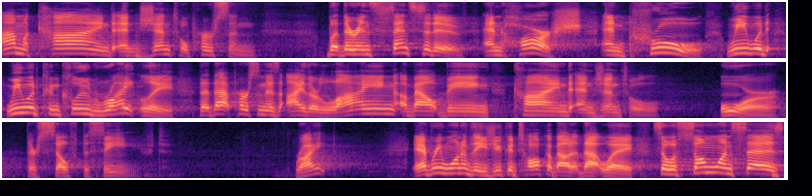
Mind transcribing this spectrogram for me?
I'm a kind and gentle person, but they're insensitive and harsh and cruel, we would, we would conclude rightly that that person is either lying about being kind and gentle or they're self deceived. Right? Every one of these, you could talk about it that way. So if someone says,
